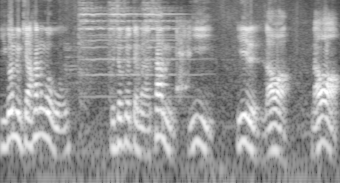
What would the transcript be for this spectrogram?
이거는 그냥 하는 거고. 무적조 때문에 3, 2, 1 나와, 나와.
